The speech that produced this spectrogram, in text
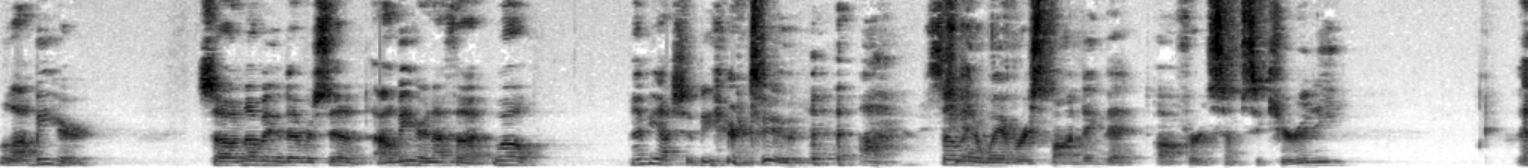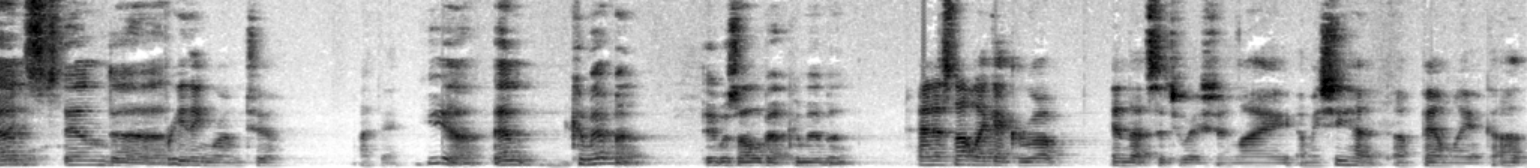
Well, I'll be here. So nobody had ever said, I'll be here. And I thought, well, maybe I should be here too. Ah, so, she had a way of responding that offered some security. and, and uh, Breathing room too. I think. yeah, and commitment. It was all about commitment. And it's not like I grew up in that situation. My, I mean, she had a family. Uh,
